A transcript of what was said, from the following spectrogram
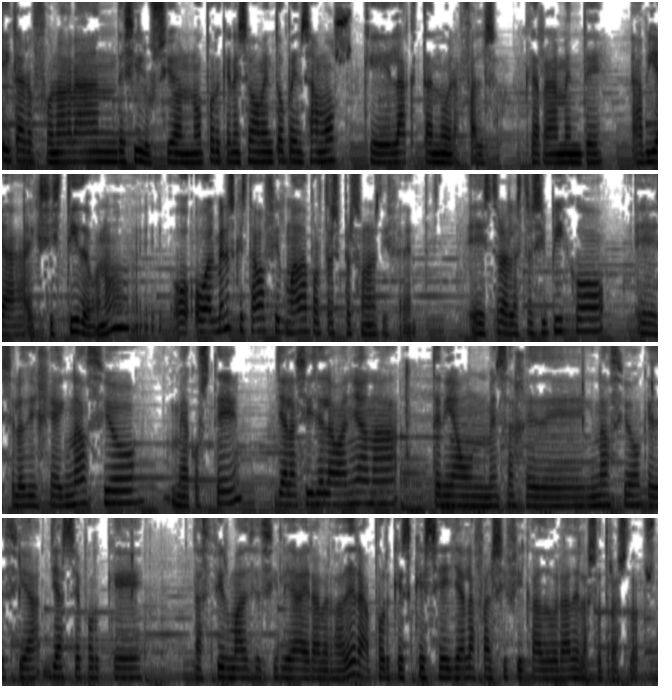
Y claro, fue una gran desilusión, ¿no? Porque en ese momento pensamos que el acta no era falsa, que realmente había existido, ¿no? O, al menos que estaba firmada por tres personas diferentes. Esto era a las tres y pico, eh, se lo dije a Ignacio, me acosté, y a las seis de la mañana tenía un mensaje de Ignacio que decía, ya sé por qué la firma de Cecilia era verdadera, porque es que es ella la falsificadora de las otras dos.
